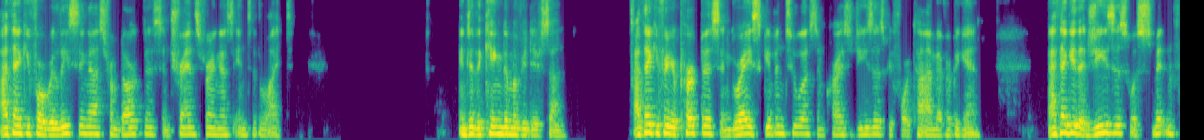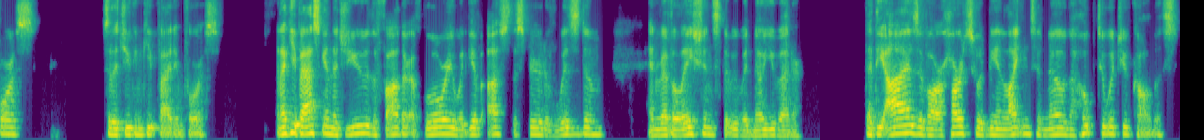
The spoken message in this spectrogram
I thank you for releasing us from darkness and transferring us into the light, into the kingdom of your dear Son. I thank you for your purpose and grace given to us in Christ Jesus before time ever began. I thank you that Jesus was smitten for us so that you can keep fighting for us. And I keep asking that you, the Father of glory, would give us the spirit of wisdom and revelation so that we would know you better. That the eyes of our hearts would be enlightened to know the hope to which you've called us,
